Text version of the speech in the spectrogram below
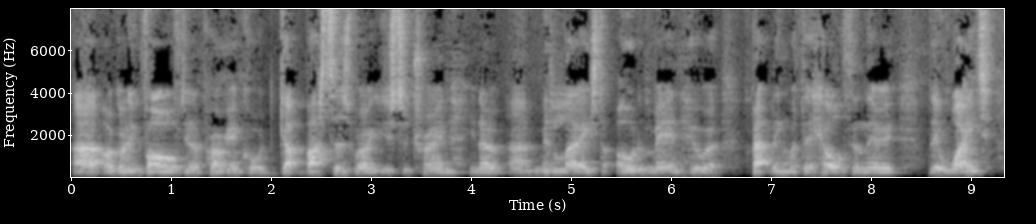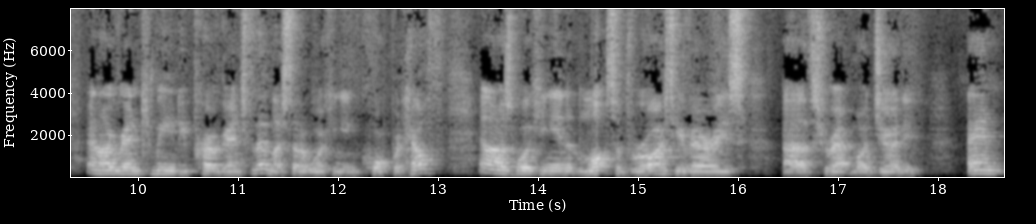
Uh, I got involved in a program called Gut Busters, where I used to train, you know, uh, middle-aged to older men who were battling with their health and their their weight, and I ran community programs for that. And I started working in corporate health, and I was working in lots of variety of areas uh, throughout my journey. And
